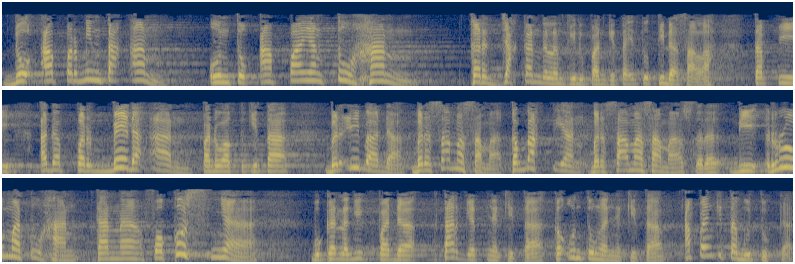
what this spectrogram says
doa permintaan untuk apa yang Tuhan kerjakan dalam kehidupan kita itu tidak salah. Tapi ada perbedaan pada waktu kita beribadah bersama-sama, kebaktian bersama-sama saudara di rumah Tuhan karena fokusnya bukan lagi kepada targetnya kita, keuntungannya kita, apa yang kita butuhkan.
